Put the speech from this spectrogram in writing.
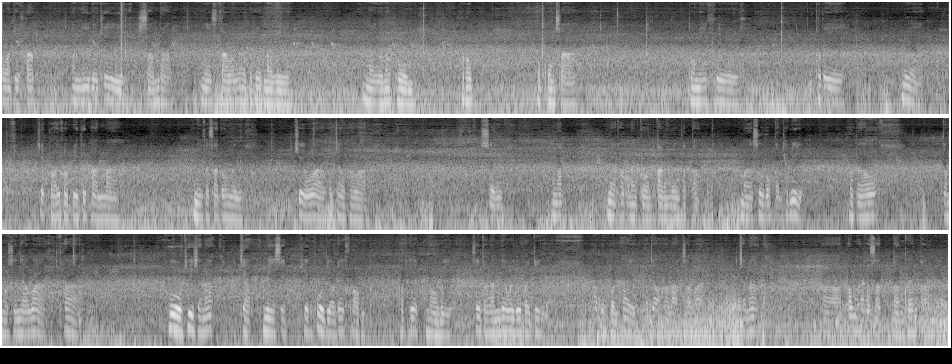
สวัสดีครับ วันนี้อยู่ที่สามดาบเมืองสตาวังเกอร์ประเทศนอร์เวย์ในอุณหภูมิครบ6องศา ตรงนี้คือทะเลเมื่อ 700 กว่าปีที่ผ่านมา มีกษัตริย์องค์หนึ่ง ชื่อว่าพระเจ้าพาลาทรง นัดแม่ทัพนายกรต่างเมืองต่างๆมาสู้รบกันที่นี่แล้วกำหนดสัญญาว่าถ้าผู้ที่ชนะจะมีสิทธิ์เพียงผู้เดียวได้ครองประเทศนอร์เวย์ซึ่งตอนนั้นเรียกว่ายุคไวกิ้งก็เป็นผลให้พระเจ้าฮารามสามารถชนะพระมหากษัตริย์ต่างแคว้นต่างเมือง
